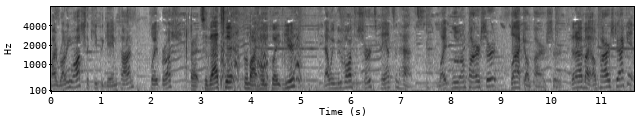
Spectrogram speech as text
my running watch to keep the game time, plate brush. All right, so that's it for my home plate gear. Now we move on to shirts, pants, and hats. Light blue umpire shirt, black umpire shirt. Then I have my umpire's jacket.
